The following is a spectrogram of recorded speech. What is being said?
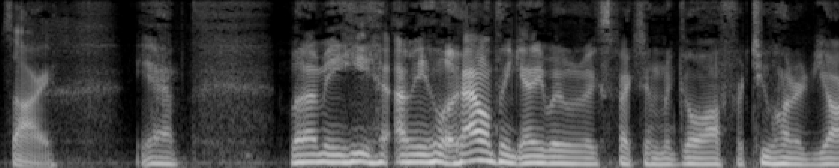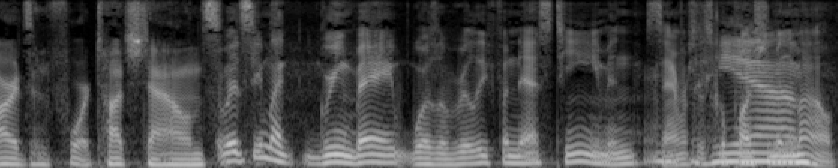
Sorry. Yeah. But I mean, he. I mean, look. I don't think anybody would expect him to go off for 200 yards and four touchdowns. But it seemed like Green Bay was a really finesse team, and San mm, Francisco punched him in the mouth.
